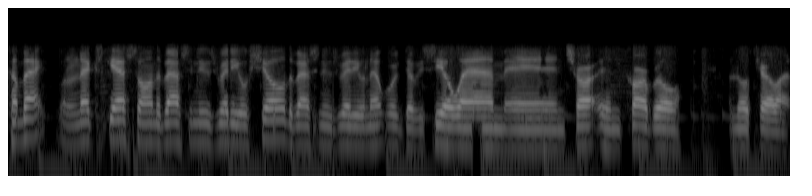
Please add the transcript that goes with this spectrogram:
Come back with our next guest on the Batchelor News Radio Show, the Batchelor News Radio Network, WCOM, and Char- in Carrboro, North Carolina.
